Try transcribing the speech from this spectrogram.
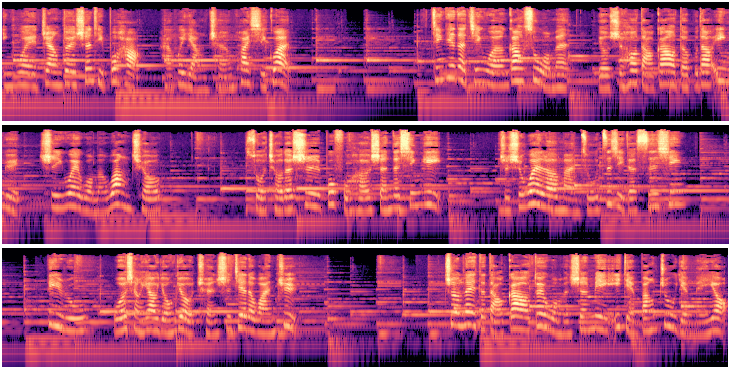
因为这样对身体不好，还会养成坏习惯。今天的经文告诉我们。有时候祷告得不到应允，是因为我们妄求，所求的事不符合神的心意，只是为了满足自己的私心。例如，我想要拥有全世界的玩具，这类的祷告对我们生命一点帮助也没有。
